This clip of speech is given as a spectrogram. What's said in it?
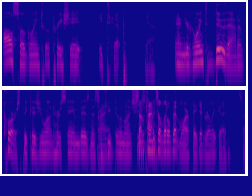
also going to appreciate a tip. Yeah. And you're going to do that, of course, because you want her to stay in business Right. and keep doing what she's doing. Sometimes doing. a little bit more if they did really good. So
